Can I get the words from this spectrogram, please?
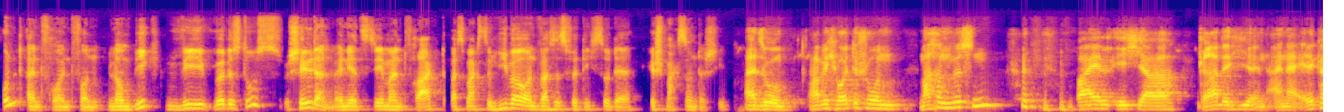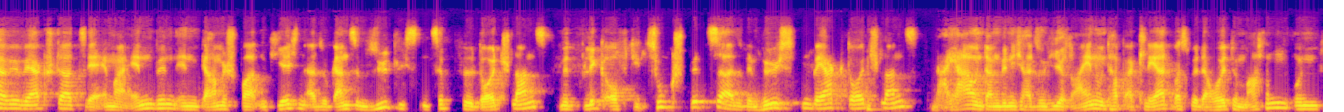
und ein Freund von Lombic. Wie würdest du es schildern, wenn jetzt jemand fragt, was magst du lieber und was ist für dich so der Geschmacksunterschied? Also habe ich heute schon machen müssen, weil ich ja gerade hier in einer Lkw-Werkstatt der MAN bin, in Garmisch-Partenkirchen, also ganz im südlichsten Zipfel Deutschlands, mit Blick auf die Zugspitze also dem höchsten Berg Deutschlands. Naja, und dann bin ich also hier rein und habe erklärt, was wir da heute machen. Und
